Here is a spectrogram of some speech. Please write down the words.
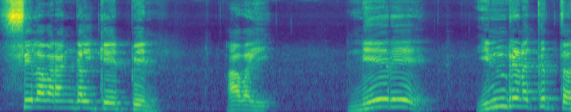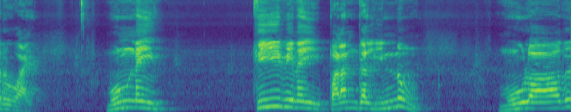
சிலவரங்கள் கேட்பேன். அவை நேரே இன்றெனக்கு தருவாய். முன்னை தீவினை பலன்கள் இன்னும் மூளாது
